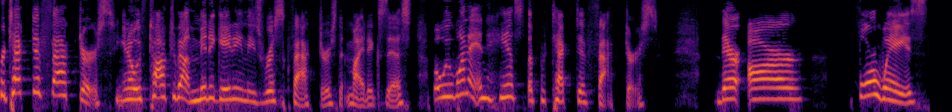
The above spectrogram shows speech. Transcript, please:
protective factors. You know we've talked about mitigating these risk factors that might exist but we want to enhance the protective factors. There are four ways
